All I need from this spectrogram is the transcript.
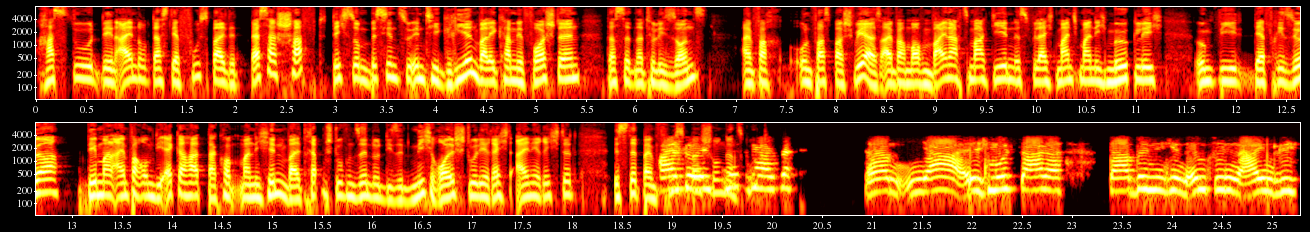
Hast du den Eindruck, dass der Fußball das besser schafft, dich so ein bisschen zu integrieren? Weil ich kann mir vorstellen, dass das natürlich sonst einfach unfassbar schwer ist. Einfach mal auf dem Weihnachtsmarkt jeden ist vielleicht manchmal nicht möglich. Irgendwie der Friseur, den man einfach um die Ecke hat, da kommt man nicht hin, weil Treppenstufen sind und die sind nicht rollstuhlgerecht eingerichtet. Ist das beim Fußball Also schon ganz gut? mal ähm, ja, ich muss sagen, da bin ich in Empfingen eigentlich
